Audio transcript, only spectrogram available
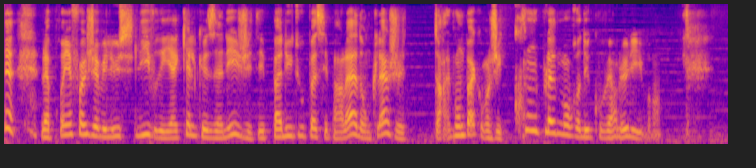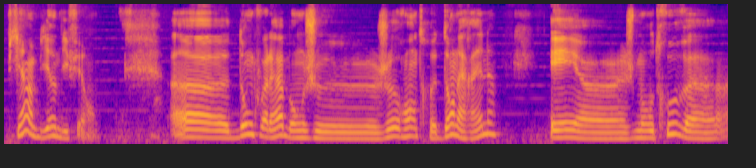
la première fois que j'avais lu ce livre il y a quelques années, j'étais pas du tout passé par là, donc là je te raconte pas comment j'ai complètement redécouvert le livre. Bien, bien différent. Euh, donc voilà, bon, je, rentre dans l'arène. Et euh, je me retrouve ba-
